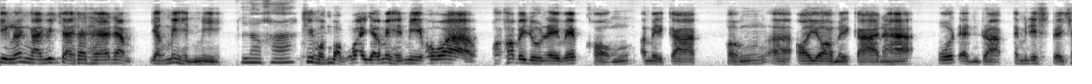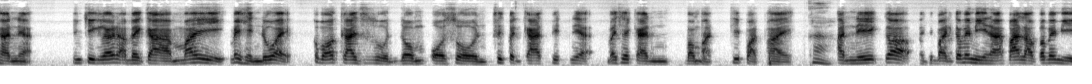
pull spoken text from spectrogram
ริง ๆ แล้วงานวิจัยแท้ๆเนี่ยยังไม่เห็นมีเหรอคะที่ผมบอกว่ายังไม่เห็นมี เพราะว่าพอเข้าไปดูในเว็บของอเมริกาของเออยอเมริกานะฮะ Food and Drug Administration เนี่ยจริง ๆ แล้วอเมริกาไม่ไม่เห็นด้วย ก็บอกว่าการสูดดมโอโซน ซึ่งเป็นก๊าซพิษเนี่ยไม่ใช่การบำบัดที่ปลอดภัยค่ะอันนี้ก็ปัจจุบันก็ไม่มีนะ บ้านเราก็ไม่มี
